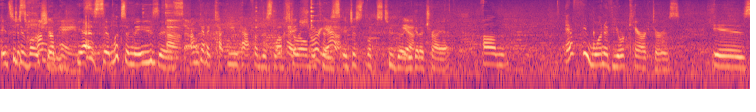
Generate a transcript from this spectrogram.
it's a devotion. Pain. Yes, it looks amazing. Uh, so. I'm going to cut you half of this lobster okay, roll sure, because yeah. it just looks too good. Yeah. You got to try it. Um, every one of your characters is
